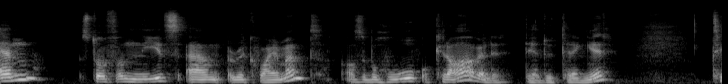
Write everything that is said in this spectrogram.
N står for needs and requirement, altså behov og krav, eller det du trenger. T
